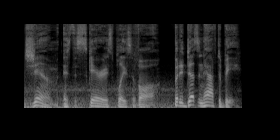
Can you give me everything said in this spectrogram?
gym is the scariest place of all, but it doesn't have to be.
